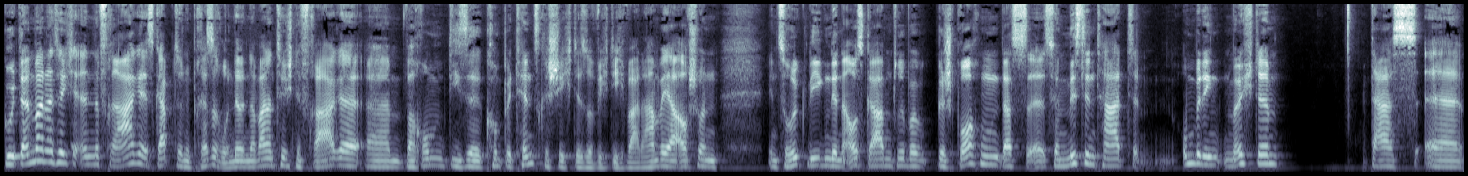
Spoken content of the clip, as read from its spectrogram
gut, dann war natürlich eine Frage, es gab so eine Presserunde und da war natürlich eine Frage, ähm, warum diese Kompetenzgeschichte so wichtig war. Da haben wir ja auch schon in zurückliegenden Ausgaben drüber gesprochen, dass äh, Sven Mislintat unbedingt möchte, dass äh,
